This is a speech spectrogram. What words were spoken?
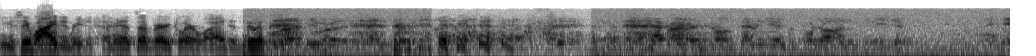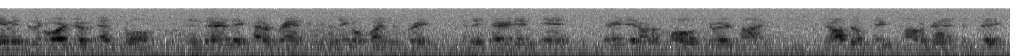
You can see why I didn't read it. I mean, it's not very clear why I didn't do it. Other people were the descendants of Hebron was built seven years before dawn in Egypt. They came into the gorge of Eshcol, and there they cut a branch from a single bunch of grapes, and they carried it in, carried on a pole two at a time. They also picked pomegranates and figs.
